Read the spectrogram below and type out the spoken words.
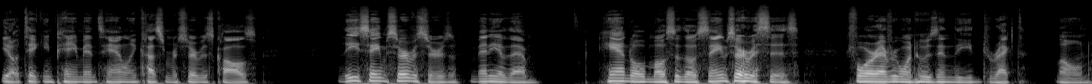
you know, taking payments, handling customer service calls. These same servicers, many of them, handle most of those same services for everyone who's in the direct loan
